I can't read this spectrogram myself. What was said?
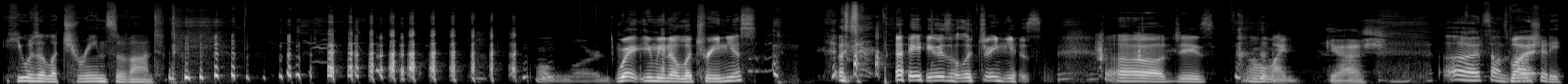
He was a latrine savant. Oh lord. Wait, you mean a latrinius? he was a latrinius. Oh, jeez. Oh my gosh. Oh, that sounds But- real shitty.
